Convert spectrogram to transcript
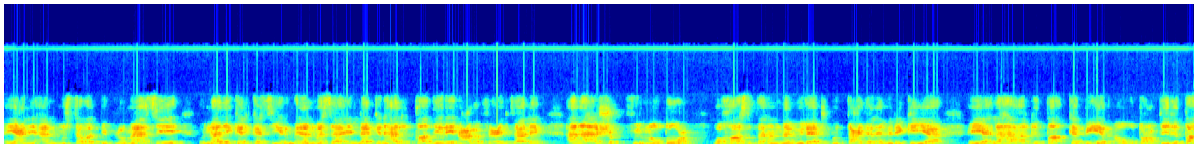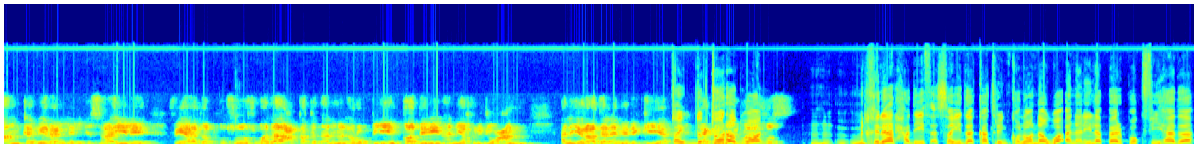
يعني المستوى الدبلوماسي. هنالك الكثير من المسائل لكن هل قادرين على فعل ذلك؟ أنا أشك في الموضوع وخاصة أن الولايات المتحدة الأمريكية هي لها غطاء كبير أو تعطي غطاء كبيرا للإسرائيلي في هذا الخصوص. ولا أعتقد أن الأوروبيين قادرين أن يخرجوا عن الإرادة الأمريكية. طيب دكتور رضوان من خلال حديث السيدة كاترين كولونا وانالينا بيربوك في هذا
